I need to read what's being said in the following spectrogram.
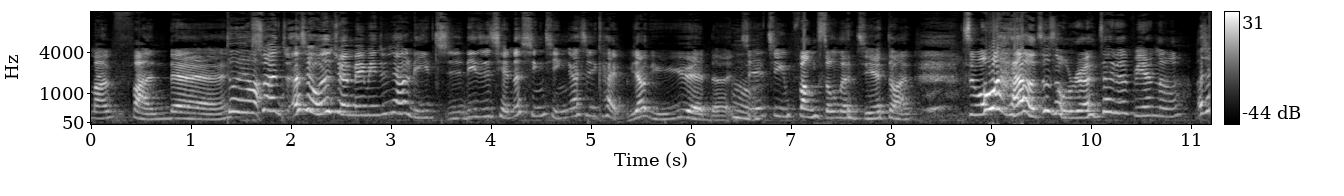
蛮烦的。对啊，虽然而且我就觉得明明就是要离职，离职前的心情应该是开比较愉悦的，嗯、接近放松的阶段，怎么会还有这种人在那边呢？而且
